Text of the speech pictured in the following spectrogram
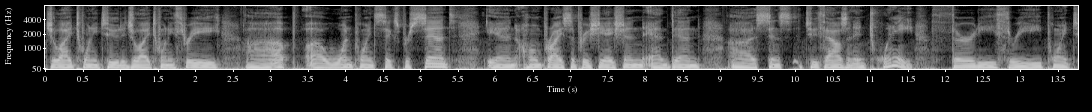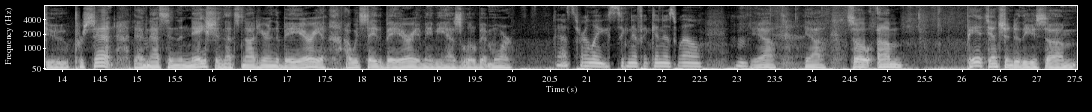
July 22 to July 23 uh, up uh, 1.6 percent in home price appreciation and then uh, since 2020 33.2%. And that's in the nation. That's not here in the Bay Area. I would say the Bay Area maybe has a little bit more. That's really significant as well. Hmm. Yeah, yeah. So, um, pay attention to these um,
